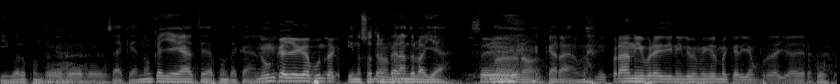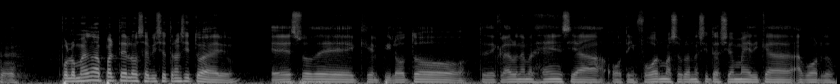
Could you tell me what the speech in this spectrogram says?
Y Güero Punta Cana. o sea que nunca llegaste a Punta Cana. Nunca llegué a Punta Cana. Y nosotros No, no. esperándolo allá. Sí. No, no. Caramba. Ni Fran, ni Brady, ni Luis Miguel me querían, por allá era. Por lo menos aparte de los servicios de tránsito aéreo, eso de que el piloto te declara una emergencia o te informa sobre una situación médica a bordo,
